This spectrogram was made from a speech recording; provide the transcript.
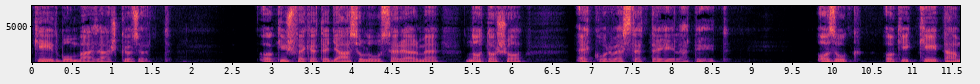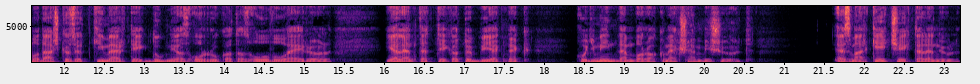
két bombázás között. A kisfekete gyászoló szerelme, Natasa, ekkor vesztette életét. Azok, akik két támadás között kimerték dugni az orrukat az óvóhelyről, jelentették a többieknek, hogy minden barak megsemmisült. Ez már kétségtelenül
